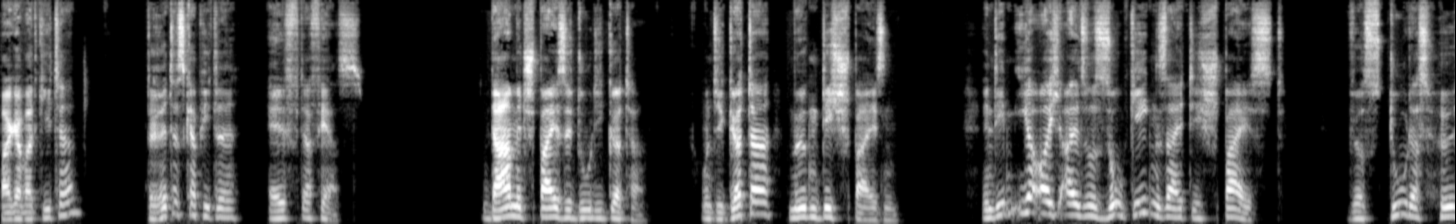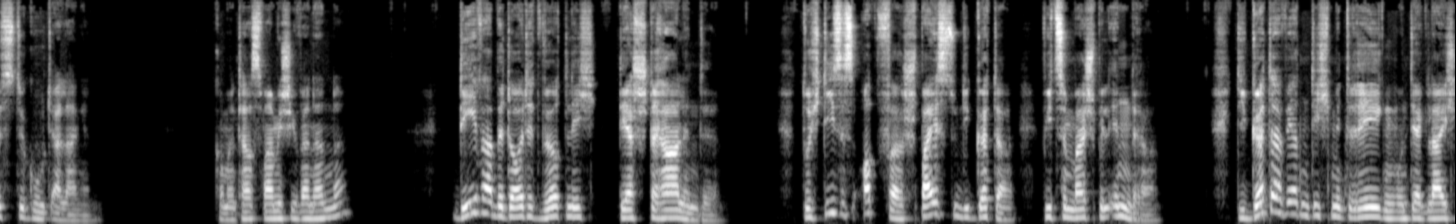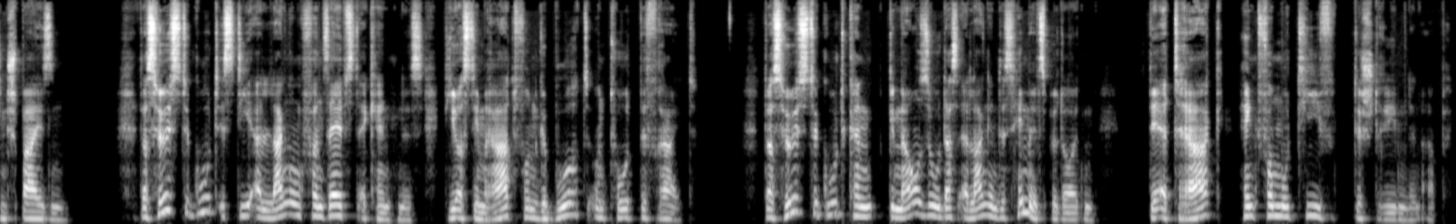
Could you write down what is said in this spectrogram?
Bhagavad Gita, drittes Kapitel, elfter Vers. Damit speise du die Götter, und die Götter mögen dich speisen. Indem ihr euch also so gegenseitig speist, wirst du das höchste Gut erlangen. Kommentar Swami Shivananda. Deva bedeutet wörtlich der Strahlende. Durch dieses Opfer speist du die Götter, wie zum Beispiel Indra. Die Götter werden dich mit Regen und dergleichen speisen. Das höchste Gut ist die Erlangung von Selbsterkenntnis, die aus dem Rad von Geburt und Tod befreit. Das höchste Gut kann genauso das Erlangen des Himmels bedeuten. Der Ertrag hängt vom Motiv des Strebenden ab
